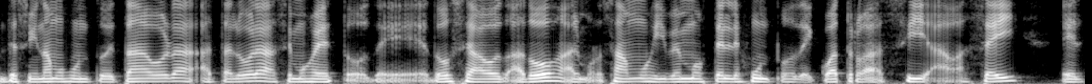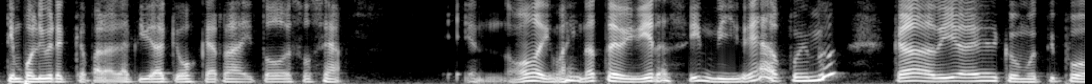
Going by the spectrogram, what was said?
desayunamos juntos, de tal hora a tal hora hacemos esto, de 12 a, a 2 almorzamos y vemos tele juntos, de 4 a, a 6 el tiempo libre que para la actividad que vos querrás y todo eso, o sea, no, imagínate vivir así, ni idea, pues, ¿no? Cada día es como tipo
